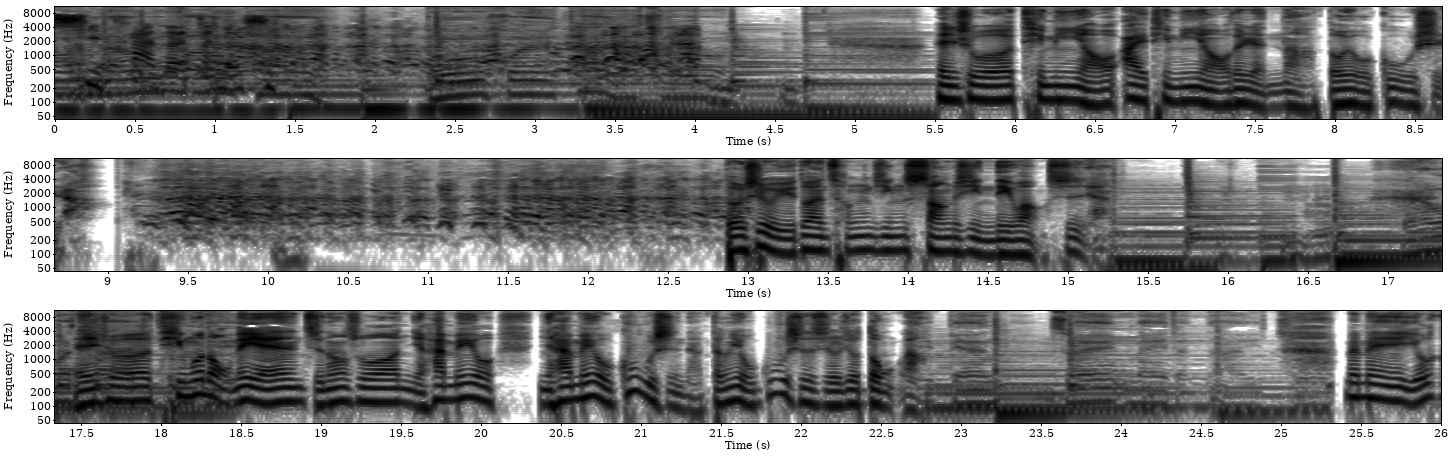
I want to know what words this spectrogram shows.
气叹的真的是。不会太久。人说听民谣，爱听民谣的人呐，都有故事啊，都是有一段曾经伤心的往事啊。人说听不懂的人，只能说你还没有，你还没有故事呢。等有故事的时候就懂了。妹妹有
